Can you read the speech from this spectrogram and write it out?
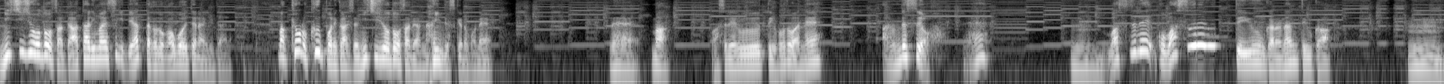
日常動作って当たり前すぎてやったかどうか覚えてないみたいな。まあ今日のクーポンに関しては日常動作ではないんですけどもね。ねえ、まあ、忘れるっていうことはね、あるんですよ。ね。うん、忘れ、こう忘れるっていうんかな、なんていうか、うん、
